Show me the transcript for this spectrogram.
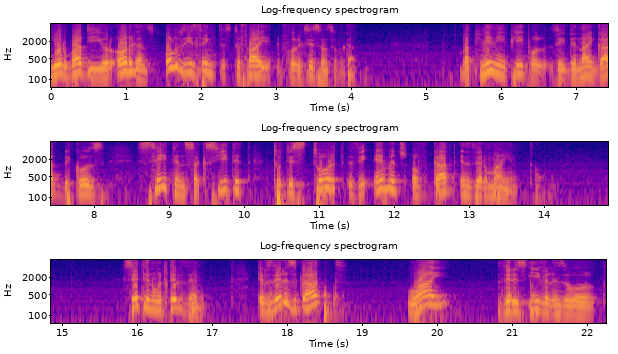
your body, your organs, all of these things testify for existence of God. But many people they deny God because Satan succeeded to distort the image of God in their mind. Satan will tell them, if there is God, why there is evil in the world?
